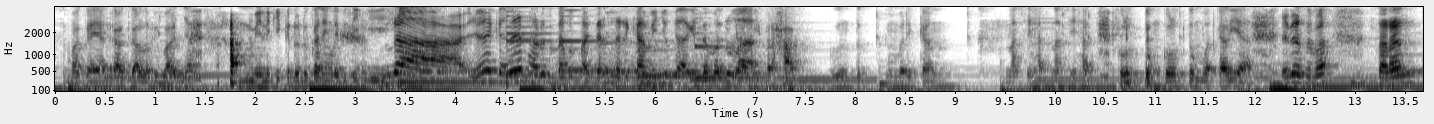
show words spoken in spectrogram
sebagai yang gagal lebih banyak memiliki kedudukan yang lebih tinggi. Nah, ya kalian harus dapat pelajaran dari kami juga kita Dan berdua. kami berhak untuk memberikan nasihat-nasihat kultum-kultum buat kalian. Ini sebuah saran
